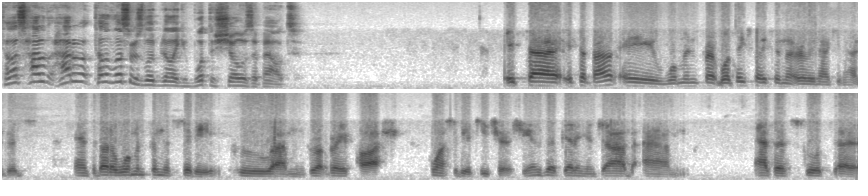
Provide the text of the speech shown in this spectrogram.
tell us how how do tell the listeners a little bit like what the show is about. It's uh, it's about a woman from well, it takes place in the early 1900s, and it's about a woman from the city who um, grew up very posh, who wants to be a teacher. She ends up getting a job um, as a school uh,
